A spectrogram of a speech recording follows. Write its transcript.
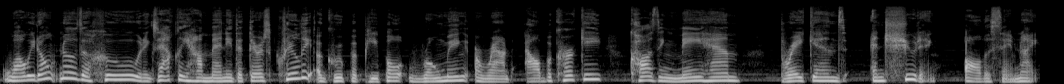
While we don't know the who and exactly how many, that there's clearly a group of people roaming around Albuquerque, causing mayhem, break ins, and shooting all the same night.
